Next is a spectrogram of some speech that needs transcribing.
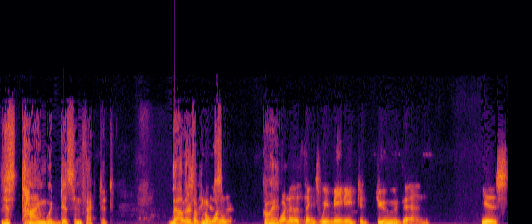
just time would disinfect it. The other so, thing is, Go ahead. One of the things we may need to do then is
